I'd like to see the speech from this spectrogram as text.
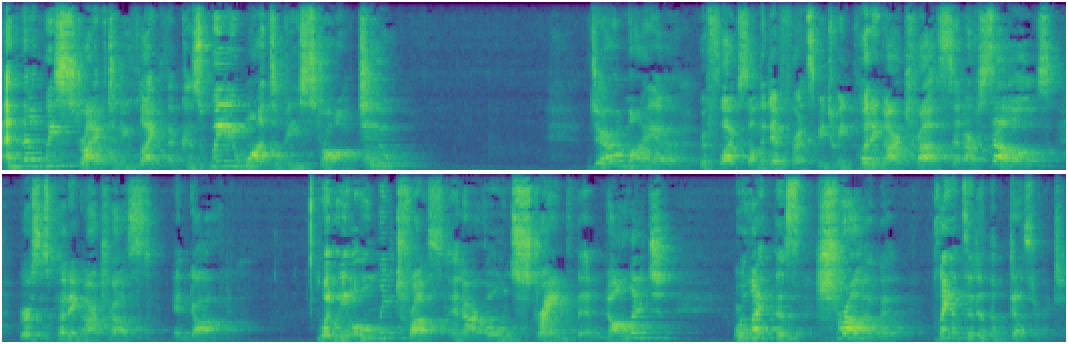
And then we strive to be like them because we want to be strong too. Jeremiah reflects on the difference between putting our trust in ourselves versus putting our trust in God. When we only trust in our own strength and knowledge, we're like this shrub planted in the desert.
